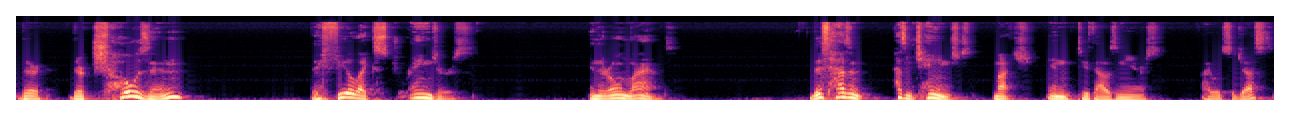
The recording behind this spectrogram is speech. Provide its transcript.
they're, they're chosen, they feel like strangers in their own land. This hasn't, hasn't changed much in 2,000 years, I would suggest.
